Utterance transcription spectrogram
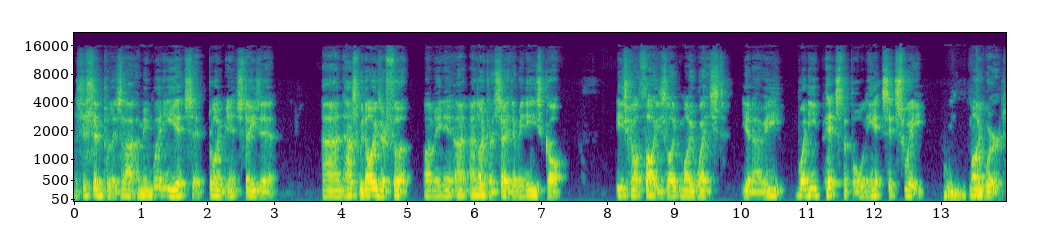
It's as simple as that. I mean, when he hits it, blimey, it stays here. And as with either foot, I mean, it, and like I said, I mean, he's got he's got thighs like my waist. You know, he when he hits the ball and he hits it sweet, my word,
